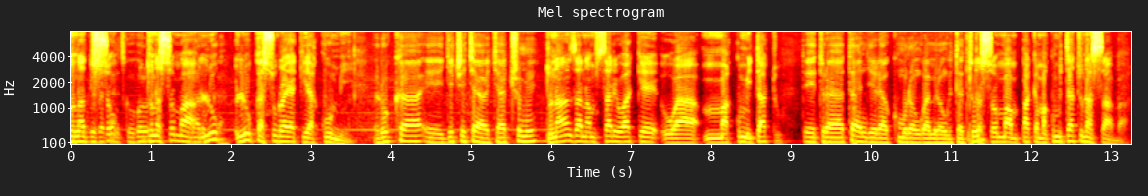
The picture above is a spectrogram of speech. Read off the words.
tunasoma Luka, Luka sura yake ya kumi. luka eh, igice cyayo cya cumi. Tunaanza na mstari wake wa makumi tatu. Eh, turatangira ku murongo wa mirongo itatu. Tutasoma mpaka makumi tatu na saba.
